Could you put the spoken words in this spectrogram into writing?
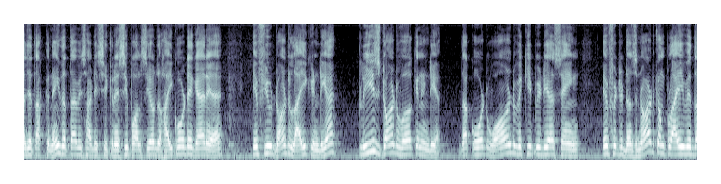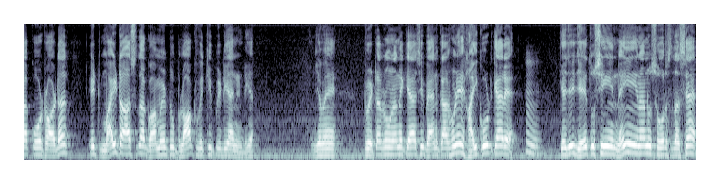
ਅਜੇ ਤੱਕ ਨਹੀਂ ਦਿੱਤਾ ਵੀ ਸਾਡੀ ਸੀਕ੍ਰੇਸੀ ਪਾਲਿਸੀ ਔਰ ਹਾਈ ਕੋਰਟ ਇਹ ਕਹਿ ਰਿਹਾ ਹੈ if you don't like India please don't work in India the court warned wikipedia saying if it does not comply with the court order it might ask the government to block wikipedia in india. ਜਿਵੇਂ ਟਵਿੱਟਰ ਨੂੰ ਉਹਨਾਂ ਨੇ ਕਿਹਾ ਸੀ ਬੈਨ ਕਰ। ਹੁਣ ਇਹ ਹਾਈ ਕੋਰਟ ਕਹਿ ਰਿਹਾ ਹੈ ਕਿ ਜੀ ਜੇ ਤੁਸੀਂ ਨਹੀਂ ਇਹਨਾਂ ਨੂੰ ਸੋਰਸ ਦੱਸਿਆ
